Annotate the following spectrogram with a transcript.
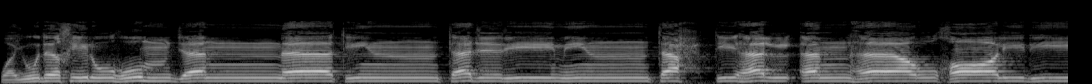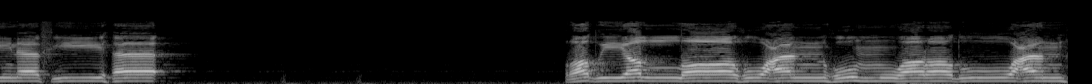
وَيُدْخِلُهُمْ جَنَّاتٍ تَجْرِي مِن تَحْتِهَا الْأَنْهَارُ خَالِدِينَ فِيهَا ۚ رَضِيَ اللَّهُ عَنْهُمْ وَرَضُوا عَنْهُ ۚ.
